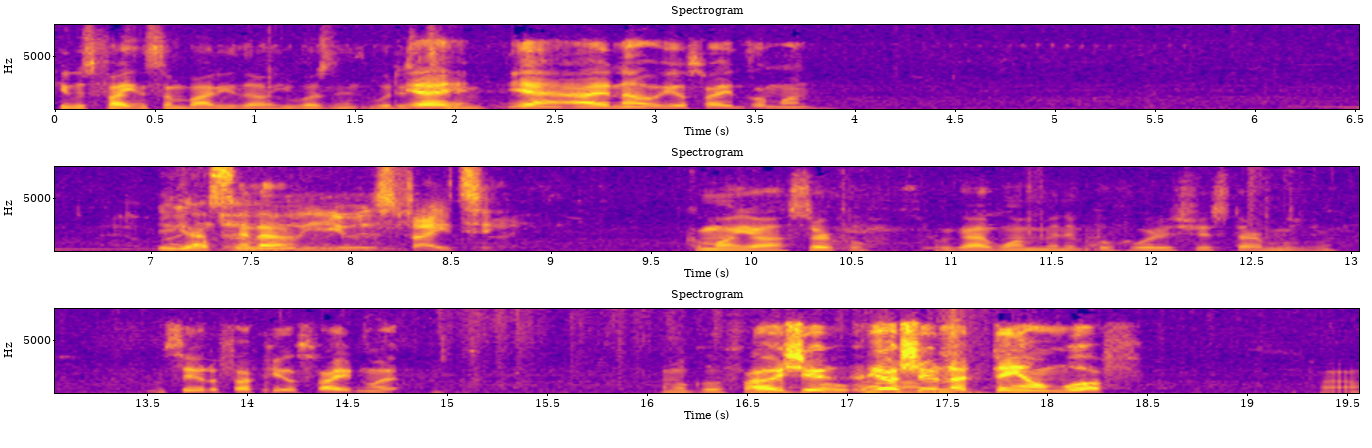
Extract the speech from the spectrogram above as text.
He was fighting somebody though. He wasn't with his Yeah, team. he- yeah, I know. He was fighting someone. He got Who some. uh, he was fighting. Come on, y'all. Circle. We got one minute before this shit start moving. Let's see who the fuck he was fighting with. I'm gonna go oh, find. Oh, a he shoot. He was shooting a damn wolf. Oh.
